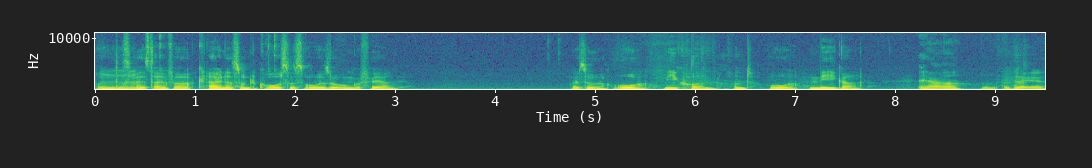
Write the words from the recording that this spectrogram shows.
Und das Mhm. heißt einfach kleines und großes O so ungefähr. Weißt du, O Mikron und O Mega. Ja, okay.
